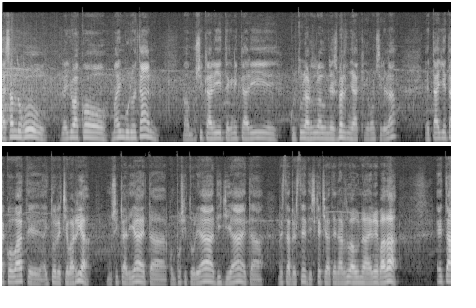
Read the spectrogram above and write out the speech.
Esan dugu Leioako mainburuetan ba, musikari, teknikari, kultura arduradun ezberdinak egon zirela. Eta haietako bat e, Aitor Etxebarria, musikaria eta kompositorea, DJa eta beste beste disketxe baten arduraduna ere bada. Eta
